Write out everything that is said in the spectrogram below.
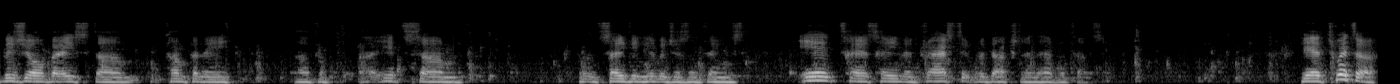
visual-based um, company, uh, for, uh, it's um, saving images and things, it has seen a drastic reduction in advertising. Here, Twitter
